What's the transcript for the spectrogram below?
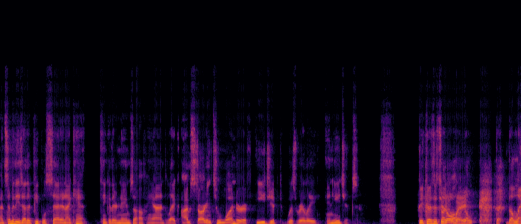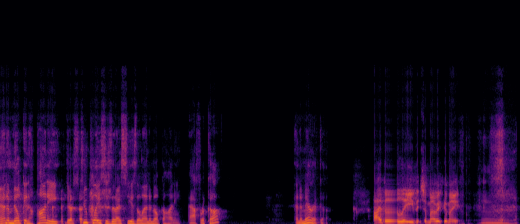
and some of these other people said, and I can't think of their names offhand, like I'm starting to wonder if Egypt was really in Egypt. Because it's You like know, all the, the, the land of milk and honey. There's two places that I see as the land of milk and honey Africa and America. I believe it's America, mate.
